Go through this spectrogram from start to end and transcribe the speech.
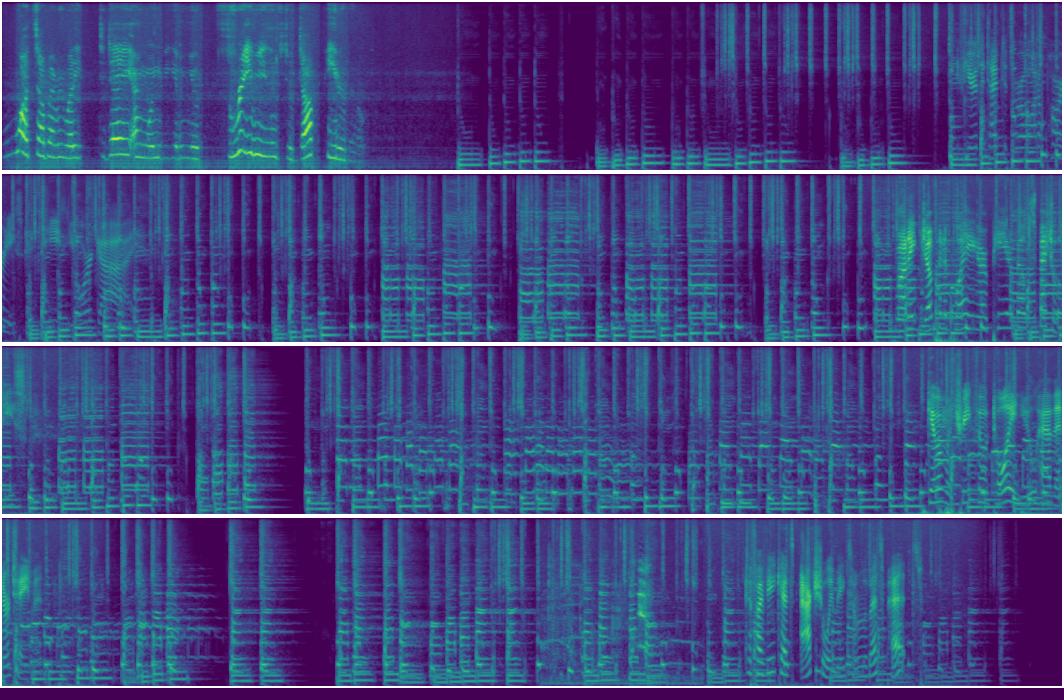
What's up, everybody? Today I'm going to be giving you three reasons to adopt Peterbilt. If you're the type to throw out of parties, he's your guy. Running, jumping, and playing are Peterbilt specialties. Give them a treat-filled toy and you have entertainment. FIV cats actually make some of the best pets.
